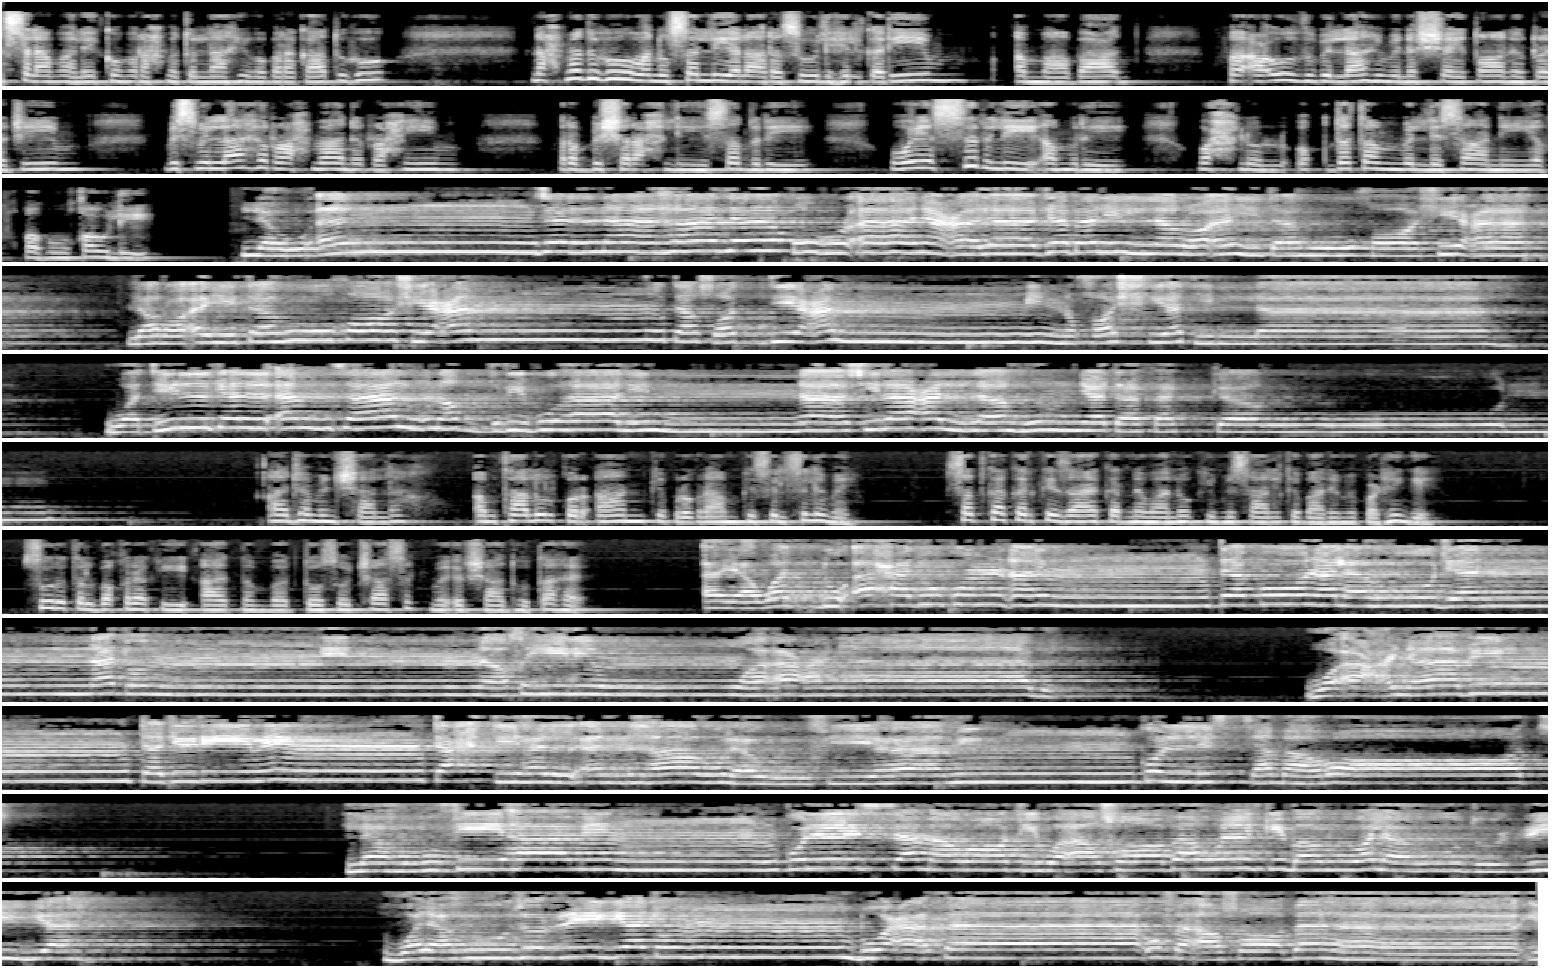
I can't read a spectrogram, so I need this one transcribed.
السلام علیکم و رحمۃ اللہ وبرکاتہ۔ نحمد ونسلی علی رسول ہل کریم ام آباد فاعوذ باللہ من الشیطان الرجیم، بسم اللہ الرحمٰن الرحیم۔ ربش رحلی صدری ویسر علی عمری وحل العقدم السانی یفق قولی۔ لو أنزلنا لرأيته خاشعا لرأيته خاشعا متصدعا من خشية الله. وتلك الأمثال نضربها للناس لعلهم يتفكرون. آج ہم ان شاء اللہ امثال القرآن کے پروگرام کے سلسلے میں صدقہ کر کے ضائع کرنے والوں کی مثال کے بارے میں پڑھیں گے۔ سورت البقرہ کی آیت نمبر دو سو چھیاسٹھ میں ارشاد ہوتا ہے۔ وأعناب تجري من تحتها الأنهار له فيها من كل الثمرات له فيها من كل الثمرات وأصابه الكبر وله ذرية وله ذرية ضعفاء فأصابها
